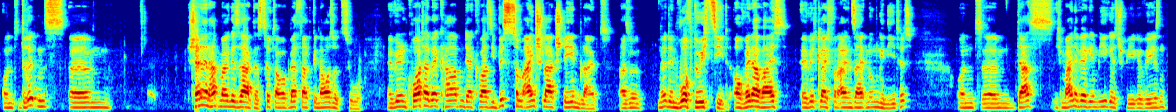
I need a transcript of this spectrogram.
Und drittens, ähm, Shannon hat mal gesagt, das trifft aber Method genauso zu. Er will einen Quarterback haben, der quasi bis zum Einschlag stehen bleibt. Also ne, den Wurf durchzieht. Auch wenn er weiß, er wird gleich von allen Seiten umgenietet. Und ähm, das, ich meine, wäre im Eagles-Spiel gewesen.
